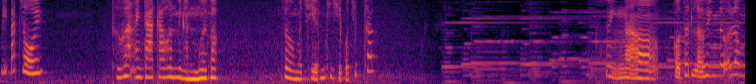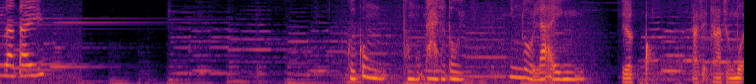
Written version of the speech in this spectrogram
Bị bắt rồi. Thứ hạng anh ta cao hơn mình hẳn 10 bậc. Giờ mà chiến thì chỉ có chết chắc Huỳnh à Có thật là Huỳnh nỡ lòng ra tay. Cuối cùng Phong cũng tha cho tôi. Nhưng đổi lại Được, ta sẽ tha cho muội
